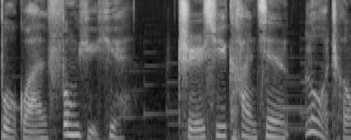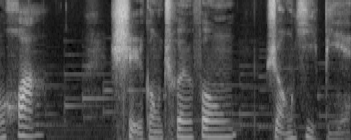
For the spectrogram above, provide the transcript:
不管风与月。只须看尽落成花，始共春风容易别。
